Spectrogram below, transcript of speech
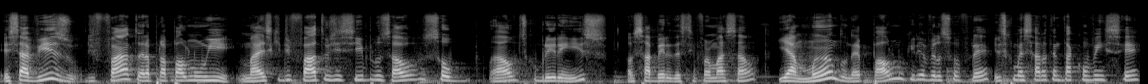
esse aviso, de fato, era para Paulo não ir, mas que, de fato, os discípulos, ao souber ao descobrirem isso, ao saberem dessa informação e amando, né, Paulo não queria vê-lo sofrer, eles começaram a tentar convencer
